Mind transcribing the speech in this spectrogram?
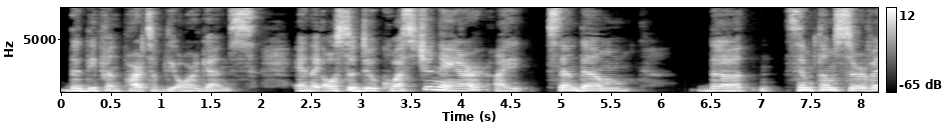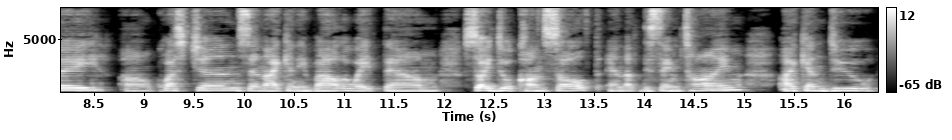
the different parts of the organs. And I also do questionnaire. I send them the symptom survey uh, questions and I can evaluate them. So I do a consult and at the same time, I can do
